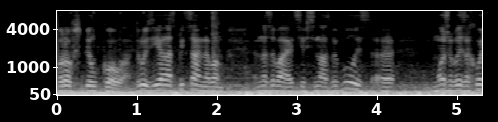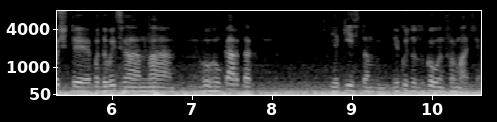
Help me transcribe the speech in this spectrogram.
Профспілкова. Друзі, я спеціально вам називаю ці всі назви вулиць. Е, Може ви захочете подивитися на Google картах якісь там, якусь додаткову інформацію.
